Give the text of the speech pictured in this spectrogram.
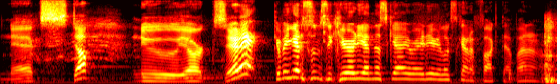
Next up, New York City. Can we get some security on this guy right here? He looks kind of fucked up. I don't know.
